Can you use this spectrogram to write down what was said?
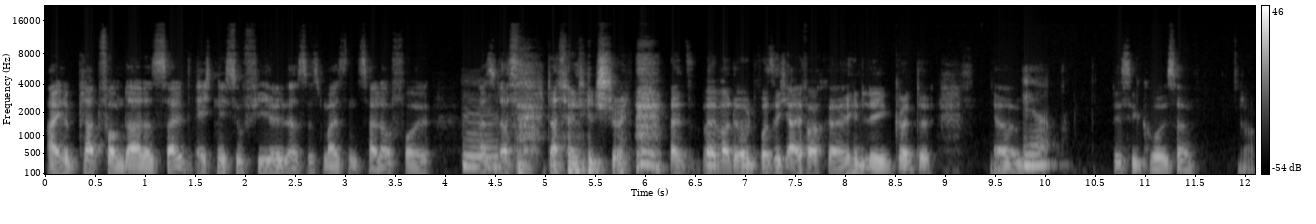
eine Plattform da, das ist halt echt nicht so viel, das ist meistens halt auch voll. Mhm. Also das, das fände ich schön, wenn, wenn man irgendwo sich einfach äh, hinlegen könnte. Ähm, ja. Bisschen größer. Ja.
